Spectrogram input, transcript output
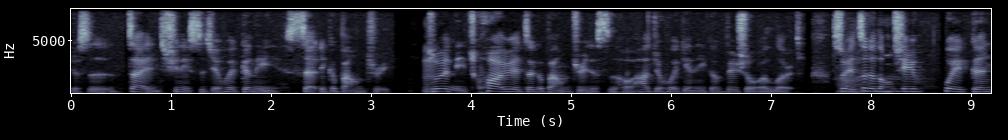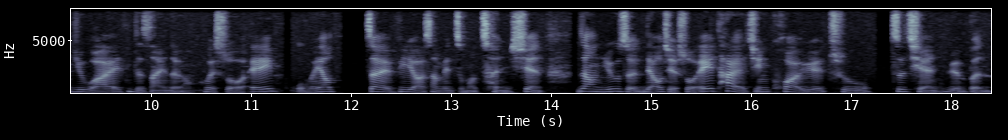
就是在虚拟世界会跟你 set 一个 boundary。所以你跨越这个 boundary 的时候，它就会给你一个 visual alert。所以这个东西会跟 UI designer 会说：“哎，我们要在 VR 上面怎么呈现，让 user 了解说，哎，他已经跨越出之前原本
